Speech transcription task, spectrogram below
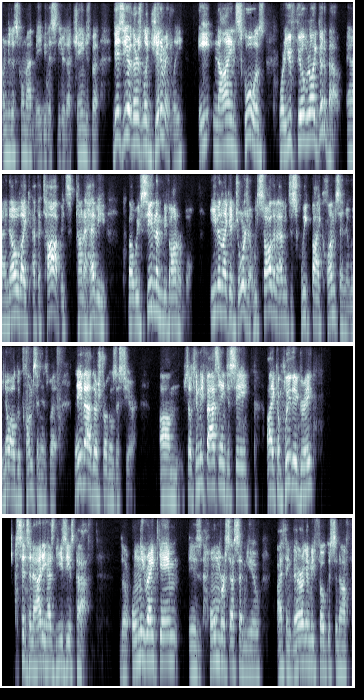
under this format. Maybe this is the year that changes, but this year there's legitimately eight, nine schools where you feel really good about. And I know like at the top it's kind of heavy, but we've seen them be vulnerable. Even like at Georgia, we saw them having to squeak by Clemson, and we know how good Clemson is, but they've had their struggles this year. Um, so it's gonna be fascinating to see. I completely agree. Cincinnati has the easiest path. The only ranked game is home versus SMU. I think they're going to be focused enough.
